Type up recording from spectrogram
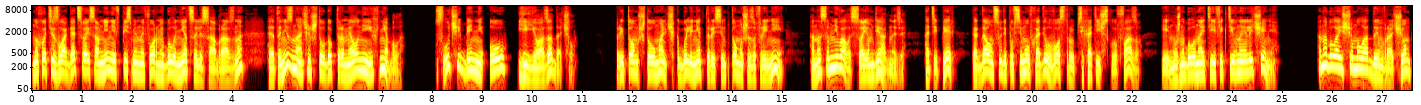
но хоть излагать свои сомнения в письменной форме было нецелесообразно, это не значит, что у доктора Мелани их не было. Случай Бенни Оу ее озадачил. При том, что у мальчика были некоторые симптомы шизофрении, она сомневалась в своем диагнозе, а теперь, когда он, судя по всему, входил в острую психотическую фазу, ей нужно было найти эффективное лечение. Она была еще молодым врачом,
